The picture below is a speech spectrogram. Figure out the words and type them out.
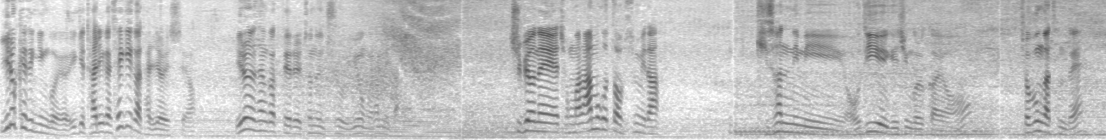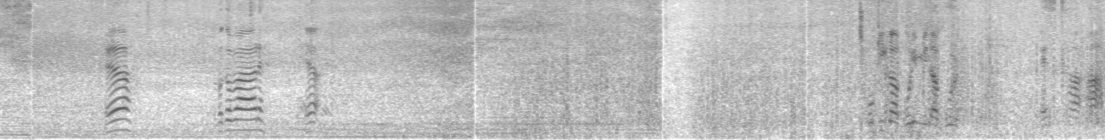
이렇게 생긴 거예요. 이게 다리가 세 개가 달려 있어요. 이런 삼각대를 저는 주로 이용을 합니다. 주변에 정말 아무것도 없습니다. 기사님이 어디에 계신 걸까요? 저분 같은데. 야 kabar ya 저기가 물입니다 물. 에스카아.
